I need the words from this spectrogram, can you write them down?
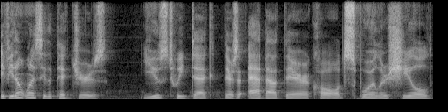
if you don't want to see the pictures, use TweetDeck. There's an app out there called Spoiler Shield.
